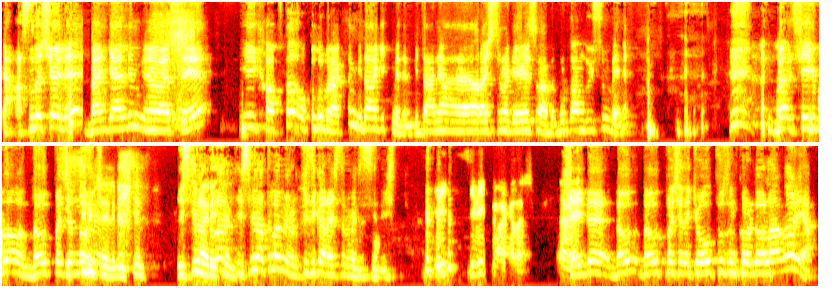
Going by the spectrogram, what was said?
Ya aslında şöyle ben geldim üniversiteye ilk hafta okulu bıraktım bir daha gitmedim. Bir tane e, araştırma görevlisi vardı. Buradan duysun beni. ben şeyi bulamadım. Davut Paşa'nın İsim verelim isim. ismini, hatırla- isim. ismini hatırlamıyorum. Fizik araştırmacısıydı işte. Silik bir arkadaş. Evet. Şeyde Davut, Davut Paşa'daki o upuzun koridorlar var ya.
